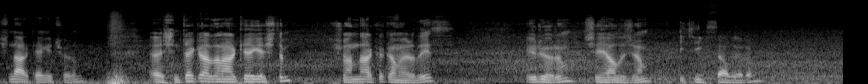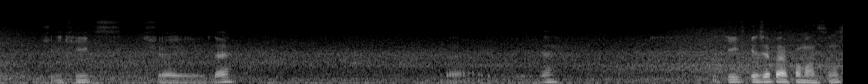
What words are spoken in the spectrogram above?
Şimdi arkaya geçiyorum. Evet şimdi tekrardan arkaya geçtim. Şu anda arka kameradayız. Yürüyorum. Şeyi alacağım. 2x'i alıyorum. Şu 2x şöyle. Böyle. 2x gece performansımız.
